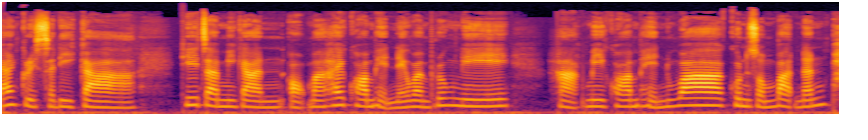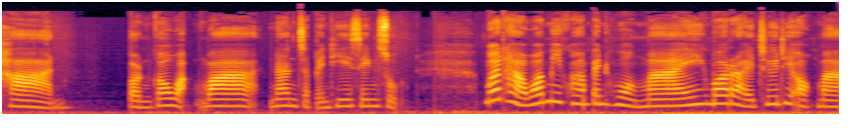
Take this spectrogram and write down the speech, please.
ด้านกฤษฎีกา ที่จะมีการออกมาให้ความเห็นในวันพรุ่งนี้ หากมีความเห็นว่าคุณสมบัตินั้นผ่าน ตนก็หวังว่านั่นจะเป็นที่สิ้นสุด เมื่อถามว่ามีความเป็นห่วงไหมว่ารายชื่อที่ออกมา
